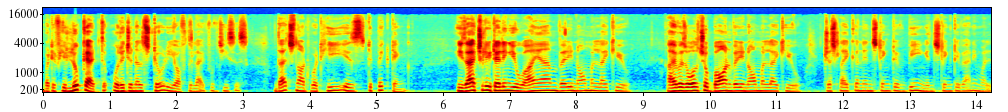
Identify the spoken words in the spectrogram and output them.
But if you look at the original story of the life of Jesus, that's not what he is depicting. He's actually telling you, I am very normal like you. I was also born very normal like you, just like an instinctive being, instinctive animal,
